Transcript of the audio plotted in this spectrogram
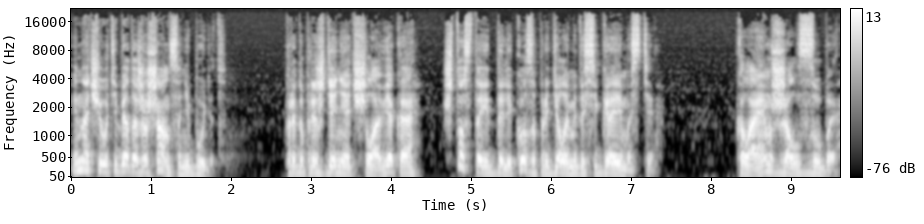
иначе у тебя даже шанса не будет». Предупреждение человека, что стоит далеко за пределами досягаемости. Клайм сжал зубы.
